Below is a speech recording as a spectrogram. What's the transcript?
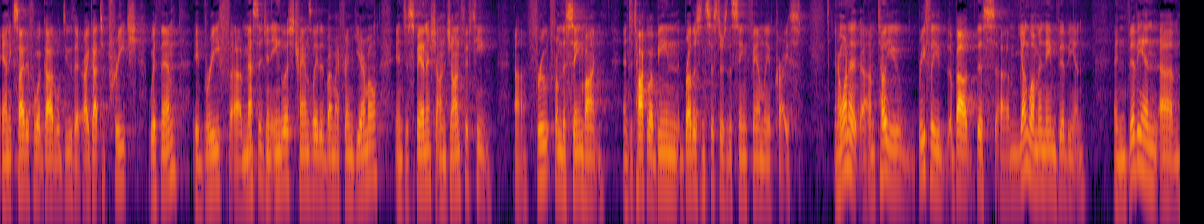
And excited for what God will do there. I got to preach with them a brief uh, message in English translated by my friend Guillermo into Spanish on John 15, uh, fruit from the same vine, and to talk about being brothers and sisters of the same family of Christ. And I want to um, tell you briefly about this um, young woman named Vivian. And Vivian um,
